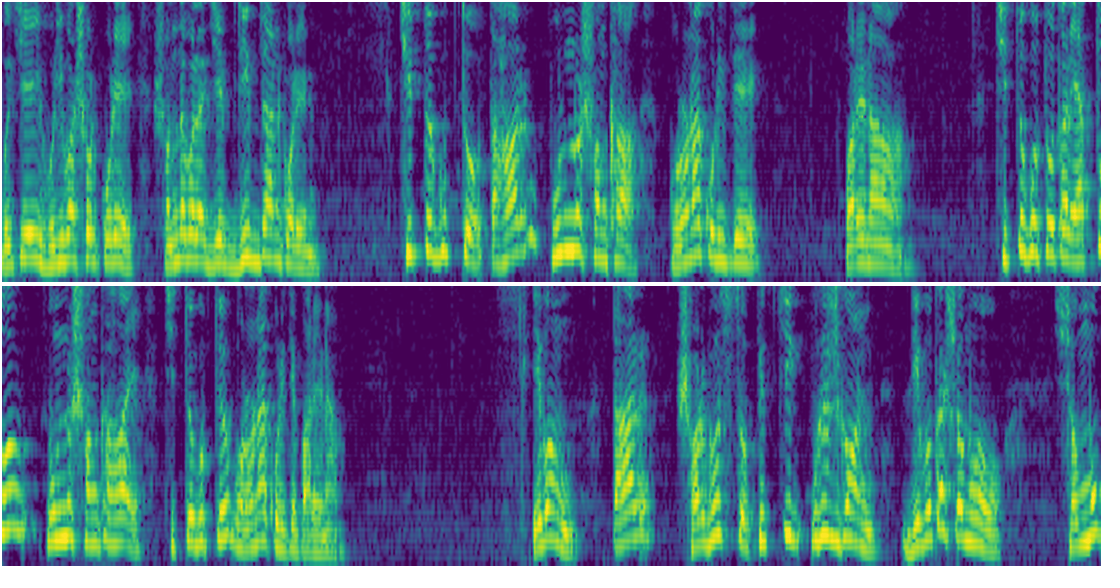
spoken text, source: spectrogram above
বলছি এই হরিবাসর করে সন্ধ্যাবেলায় যে দীপদান করেন, চিত্তগুপ্ত তাহার পূর্ণ সংখ্যা গণনা করিতে পারে না। চিত্তগুপ্ত তার এত পূর্ণ সংখ্যা হয় চিত্তগুপ্ত গণনা করিতে পারে না। এবং তার স্বর্গস্থ পিতৃ পুরুষগণ দেবতাসমূহ সম্মুখ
